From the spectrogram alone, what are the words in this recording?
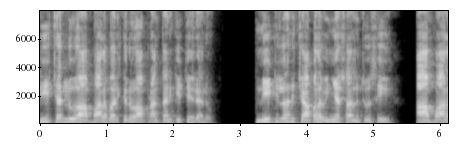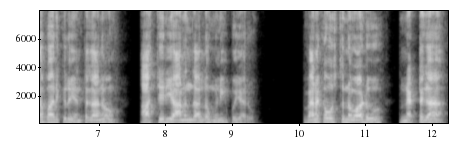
టీచర్లు ఆ బాలబాలికలు ఆ ప్రాంతానికి చేరారు. నీటిలోని చేపల విన్యాసాలను చూసి ఆ బాలబాలికలు ఎంతగానో ఆశ్చర్య ఆనందాల్లో మునిగిపోయారు. వెనక వస్తున్నవాడు నెట్టగా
